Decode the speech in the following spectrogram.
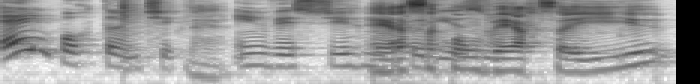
é importante é. investir no Essa turismo. Essa conversa aí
